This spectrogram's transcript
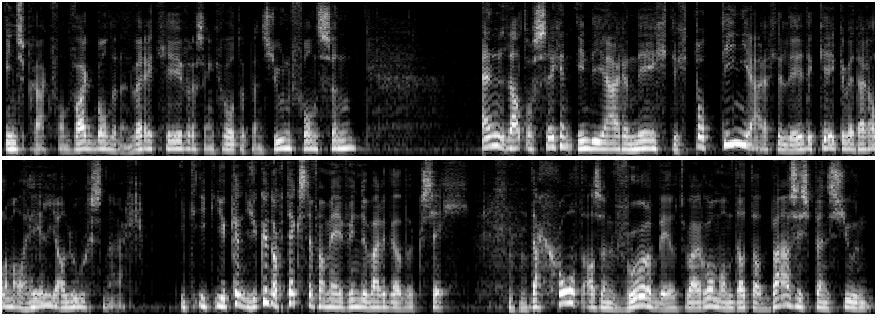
inspraak van vakbonden en werkgevers en grote pensioenfondsen. En laten we zeggen, in de jaren 90 tot tien jaar geleden keken wij daar allemaal heel jaloers naar. Ik, ik, je, kunt, je kunt nog teksten van mij vinden waar ik dat ook zeg. Dat gold als een voorbeeld. Waarom? Omdat dat basispensioen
